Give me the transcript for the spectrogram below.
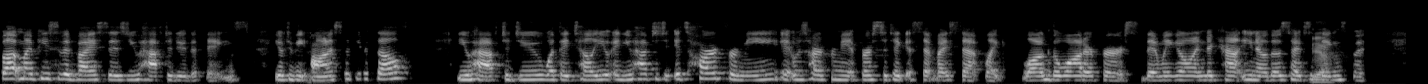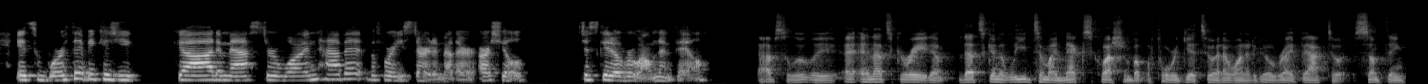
But my piece of advice is you have to do the things. You have to be yeah. honest with yourself you have to do what they tell you and you have to it's hard for me it was hard for me at first to take it step by step like log the water first then we go into count you know those types of yeah. things but it's worth it because you gotta master one habit before you start another or she'll just get overwhelmed and fail absolutely and that's great um, that's going to lead to my next question but before we get to it i wanted to go right back to something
